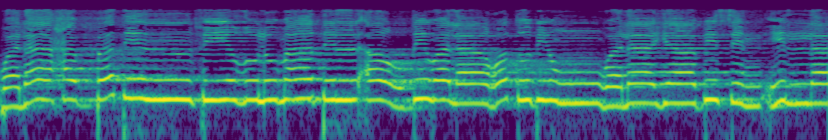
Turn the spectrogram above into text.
ولا حبة في ظلمات الأرض ولا رطب ولا يابس إلا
